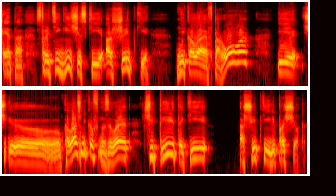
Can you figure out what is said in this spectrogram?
это стратегические ошибки Николая II и э, Калашников называет четыре такие ошибки или просчета.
